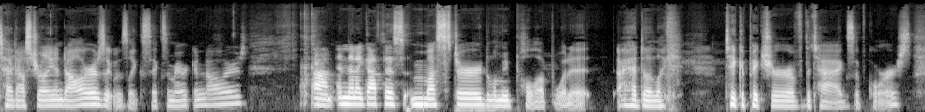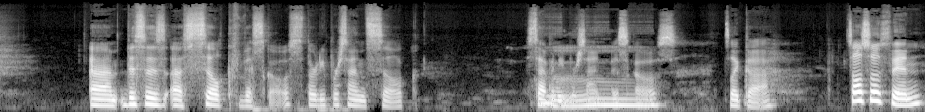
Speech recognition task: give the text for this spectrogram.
10 Australian dollars. It was like six American dollars. Um, and then I got this mustard. Let me pull up what it I had to like take a picture of the tags, of course. Um, this is a silk viscose, 30% silk, 70% Ooh. viscose. It's like a it's also thin,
